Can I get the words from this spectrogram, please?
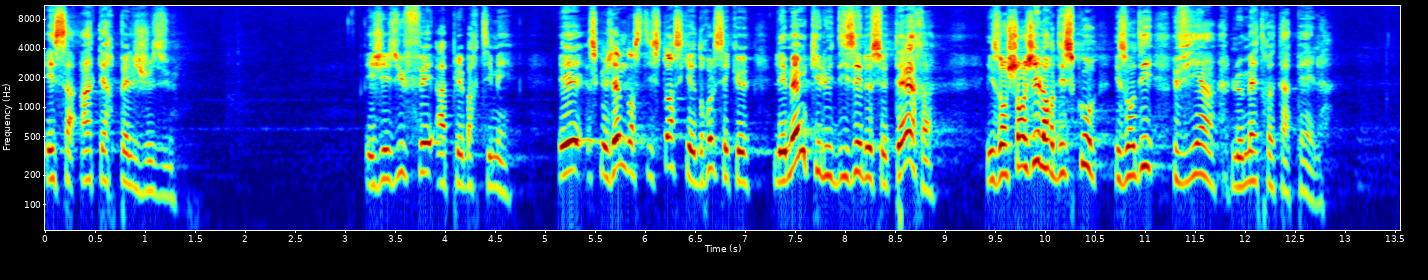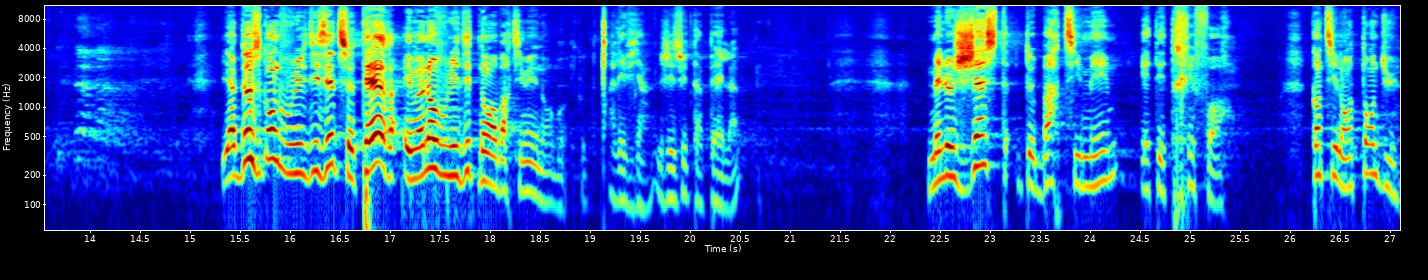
Et ça interpelle Jésus. Et Jésus fait appeler Bartimée. Et ce que j'aime dans cette histoire, ce qui est drôle, c'est que les mêmes qui lui disaient de se taire, ils ont changé leur discours. Ils ont dit Viens, le maître t'appelle. Il y a deux secondes, vous lui disiez de se taire, et maintenant vous lui dites Non, Bartimée, non, bon, allez, viens, Jésus t'appelle. Hein. Mais le geste de Bartimée était très fort. Quand il a entendu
